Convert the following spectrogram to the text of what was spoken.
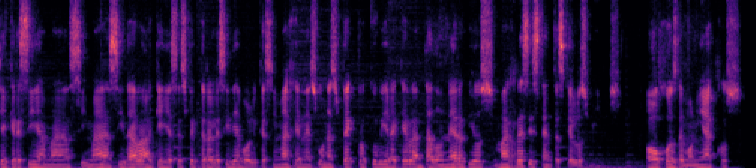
que crecía más y más y daba a aquellas espectrales y diabólicas imágenes un aspecto que hubiera quebrantado nervios más resistentes que los míos. Ojos demoníacos,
